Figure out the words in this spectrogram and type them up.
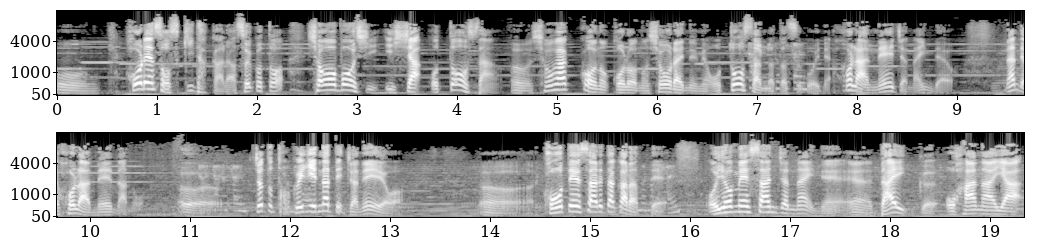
うん。ほうれん草好きだから？そういうこと？消防士、医者、お父さん。うん。小学校の頃の将来の夢、お父さんだったらすごいね。ほらねじゃないんだよ。なんでほらねなの？うん。ちょっと得意げになってんじゃねえよ。うん。肯定されたからって。お嫁さんじゃないね。うん。大工、お花屋。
